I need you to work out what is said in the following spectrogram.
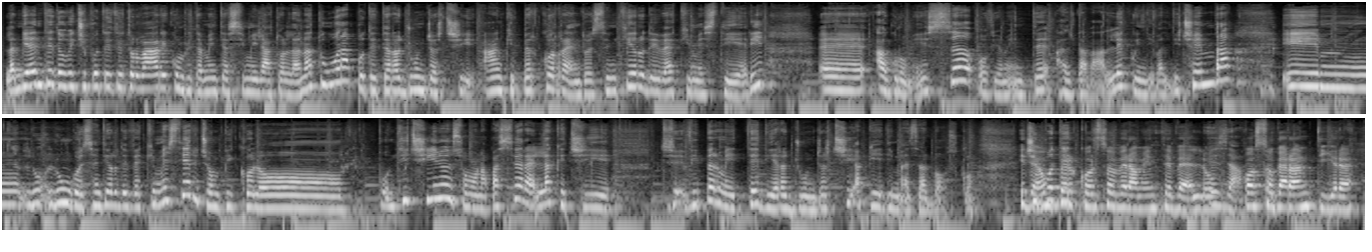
L'ambiente dove ci potete trovare è completamente assimilato alla natura, potete raggiungerci anche percorrendo il sentiero dei vecchi mestieri eh, a Grumès, ovviamente Alta Valle, quindi Val di Cembra e mh, mm, lungo il sentiero dei vecchi mestieri c'è un piccolo ponticino, insomma una passerella che ci vi permette di raggiungerci a piedi in mezzo al bosco. Ed ci è un potete... percorso veramente bello, esatto. posso garantire.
